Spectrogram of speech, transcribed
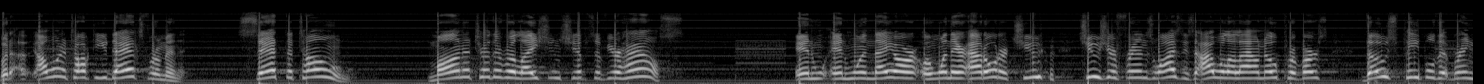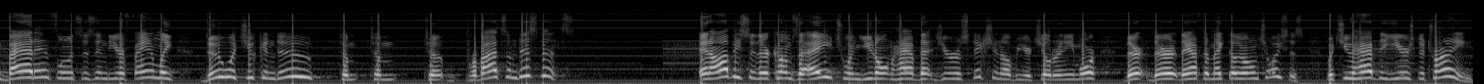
But I, I want to talk to you dads for a minute. Set the tone. Monitor the relationships of your house. And, and when they are and when they are out of order, choose, choose your friends wisely. I will allow no perverse those people that bring bad influences into your family, do what you can do to, to, to provide some distance. And obviously, there comes an age when you don't have that jurisdiction over your children anymore. They're, they're, they have to make their own choices. But you have the years to train,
